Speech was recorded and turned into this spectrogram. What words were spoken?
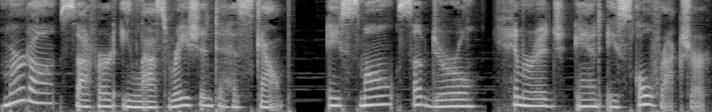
Murdaugh suffered a laceration to his scalp, a small subdural hemorrhage, and a skull fracture,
